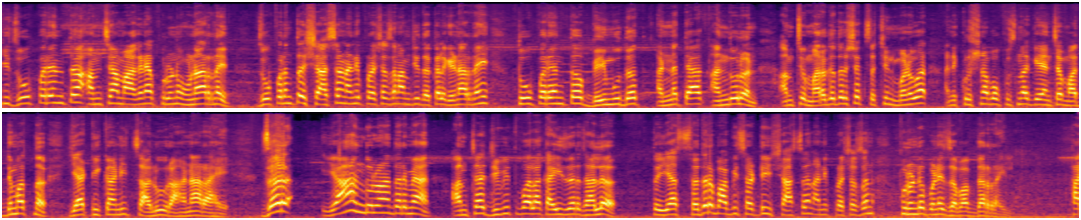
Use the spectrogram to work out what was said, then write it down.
की जोपर्यंत आमच्या मागण्या पूर्ण होणार नाहीत जोपर्यंत शासन आणि प्रशासन आमची दखल घेणार नाही तोपर्यंत बेमुदत अन्नत्याग आंदोलन आमचे मार्गदर्शक सचिन मणवर आणि कृष्णाबा पुसनाके यांच्या माध्यमातून या ठिकाणी चालू राहणार आहे. जर या आंदोलनादरम्यान आमच्या जीवितवाला काही जर झालं तर या सदर बाबीसाठी शासन आणि प्रशासन पूर्णपणे जबाबदार राहील. हा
